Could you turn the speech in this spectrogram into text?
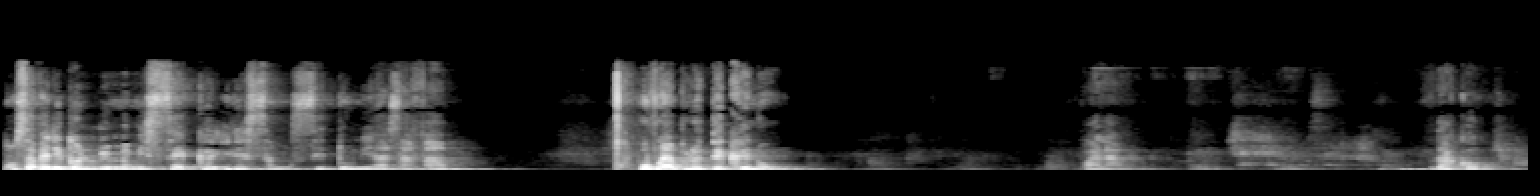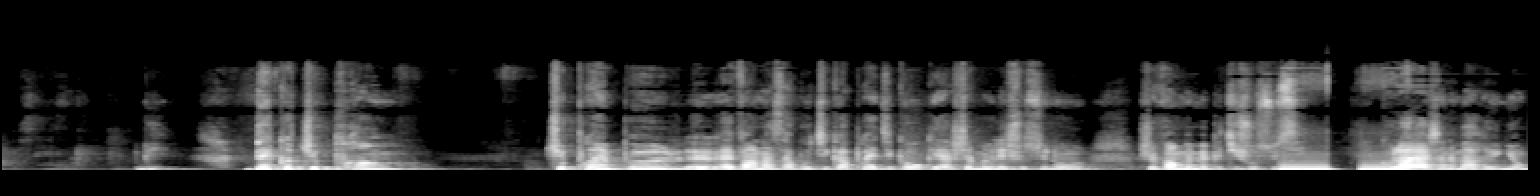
Donc ça veut dire que lui-même, il sait qu'il est censé donner à sa femme. Vous voyez un peu le décret, non? Voilà. D'accord. Oui. Dès que tu prends tu prends un peu, euh, elle vend dans sa boutique, après elle dit que ok, achète même les chaussures, non, je vends même mes petits chaussures ici. Comme là, l'argent de ma réunion,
